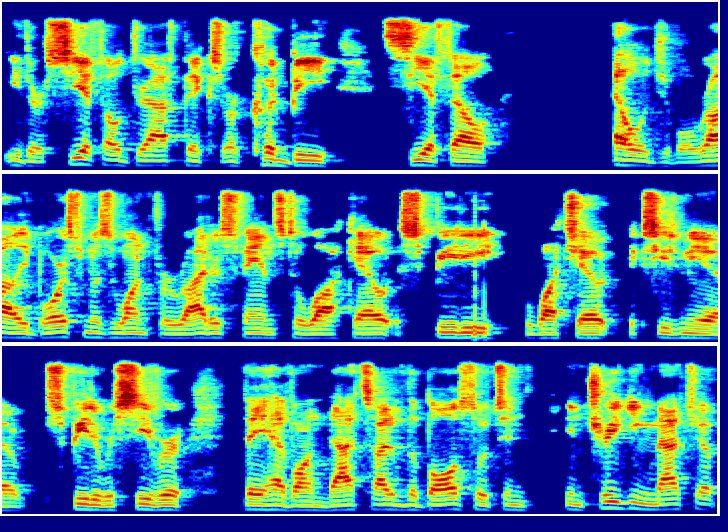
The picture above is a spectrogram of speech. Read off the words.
either CFL draft picks or could be CFL eligible. Riley Borsman is one for Riders fans to walk out. Speedy, watch out, excuse me, a speedy receiver they have on that side of the ball. So it's an intriguing matchup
